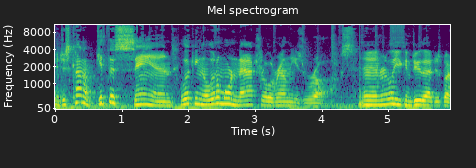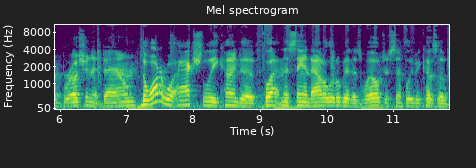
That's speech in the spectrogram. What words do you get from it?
and just kind of get this sand looking a little more natural around these rocks. And really you can do that just by brushing it down. The water will actually kind of flatten the sand out a little bit as well, just simply because of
